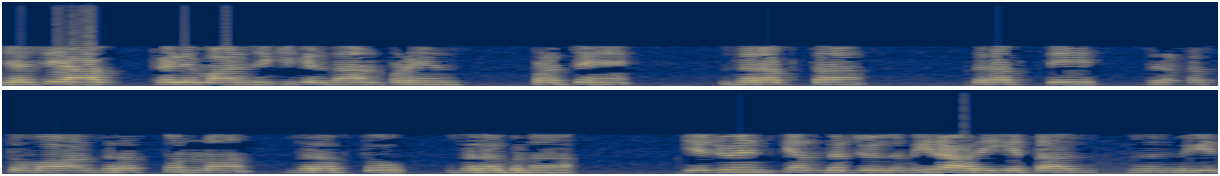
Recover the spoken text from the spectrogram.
جیسے آپ پہلے ماضی کی کردان پڑھتے ہیں ضربتا ضربتے ضربت ما ضربتنا ضربتو ضربنا۔ یہ جو ان کے اندر جو ضمیر آ رہی ہے تاز ضمیر،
